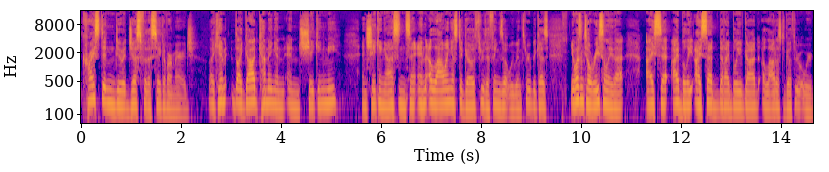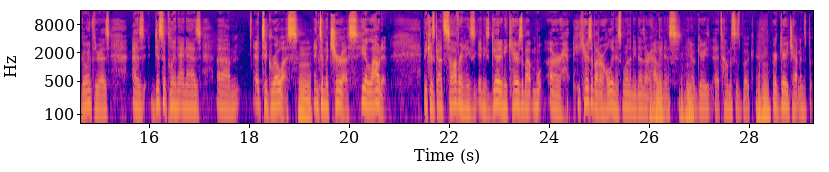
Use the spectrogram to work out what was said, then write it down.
Christ didn't do it just for the sake of our marriage. Like him, like God coming and, and shaking me and shaking us and say, and allowing us to go through the things that we went through because it wasn't until recently that I said I believe I said that I believe God allowed us to go through what we were going through as as discipline and as um, uh, to grow us and to mature us. He allowed it because God's sovereign and he's and he's good and he cares about mo- our he cares about our holiness more than he does our happiness. You know, Gary uh, Thomas's book or Gary Chapman's book.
